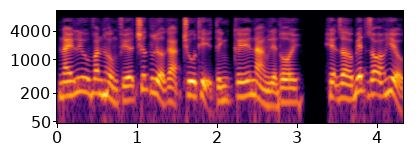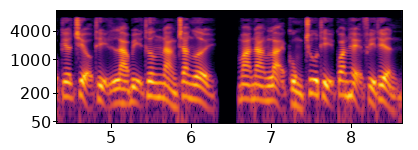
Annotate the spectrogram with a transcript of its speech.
Này Lưu Văn Hồng phía trước lửa gạt Chu thị tính kế nàng liền thôi, hiện giờ biết rõ hiểu kia triệu thị là bị thương nàng cha người, mà nàng lại cùng Chu thị quan hệ phỉ thiện,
